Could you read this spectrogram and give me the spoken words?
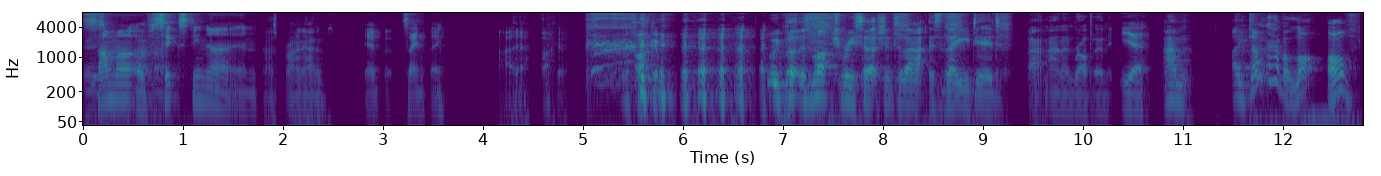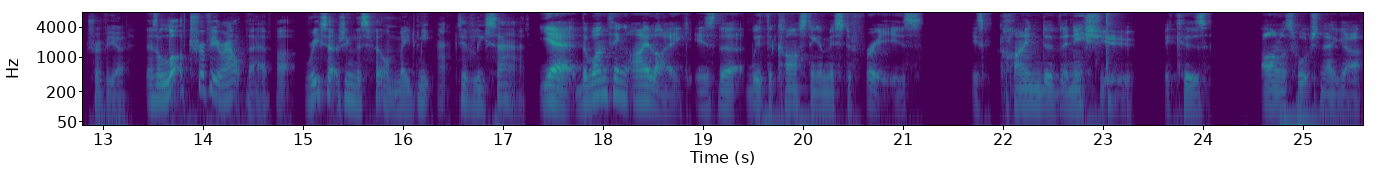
summer of Uh-huh. 69 That's Bryan Adams. yeah but same thing Oh, yeah. Fuck it. Fuck 'em. We put as much research into that as they did Batman and Robin. yeah Um, I don't have a lot of trivia. There's a lot of trivia out there, but researching this film made me actively sad. yeah the one thing i like is that with the casting of mr freeze is kind of an issue because Arnold Schwarzenegger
